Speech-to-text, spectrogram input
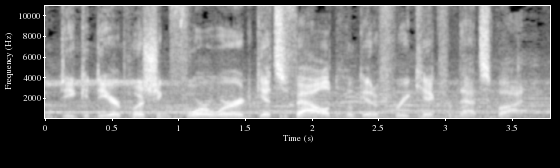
Abdikadir pushing forward, gets fouled. He'll get a free kick from that spot.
